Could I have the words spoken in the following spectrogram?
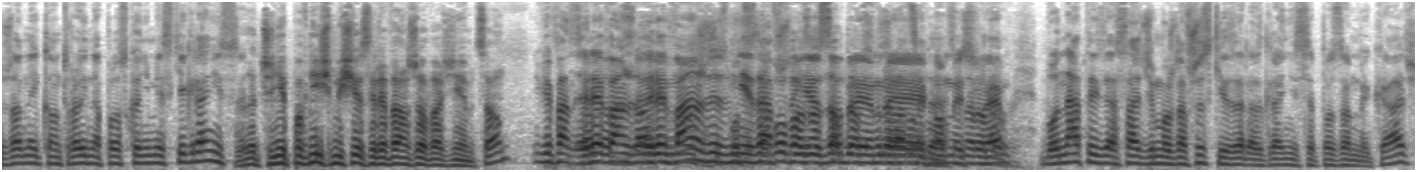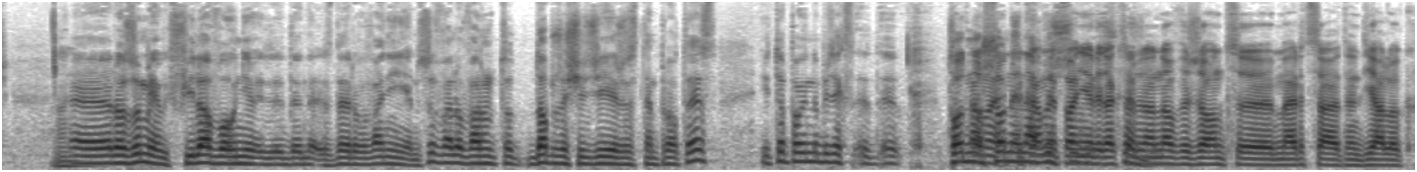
żadnej kontroli na polsko-niemieckiej granicy. Ale czy nie powinniśmy się zrewanżować Niemcom? Wie pan, rewanż, rewanżyzm nie zawsze jest dobrym e, pomysłem, bo na tej zasadzie można wszystkie zaraz granice pozamykać. No E, rozumiem chwilową nie, de- zdenerwowanie Niemców, ale uważam, że to dobrze się dzieje, że jest ten protest i to powinno być eks- e, podnoszone Czekamy, na czekamy wyższym panie redaktorze, na nowy rząd e, Merca, ten dialog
